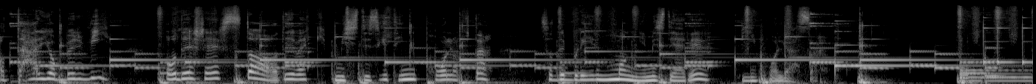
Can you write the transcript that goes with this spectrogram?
Og der jobber vi. Og det skjer stadig vekk mystiske ting på loftet. Så det blir mange mysterier vi må løse. Thank you.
